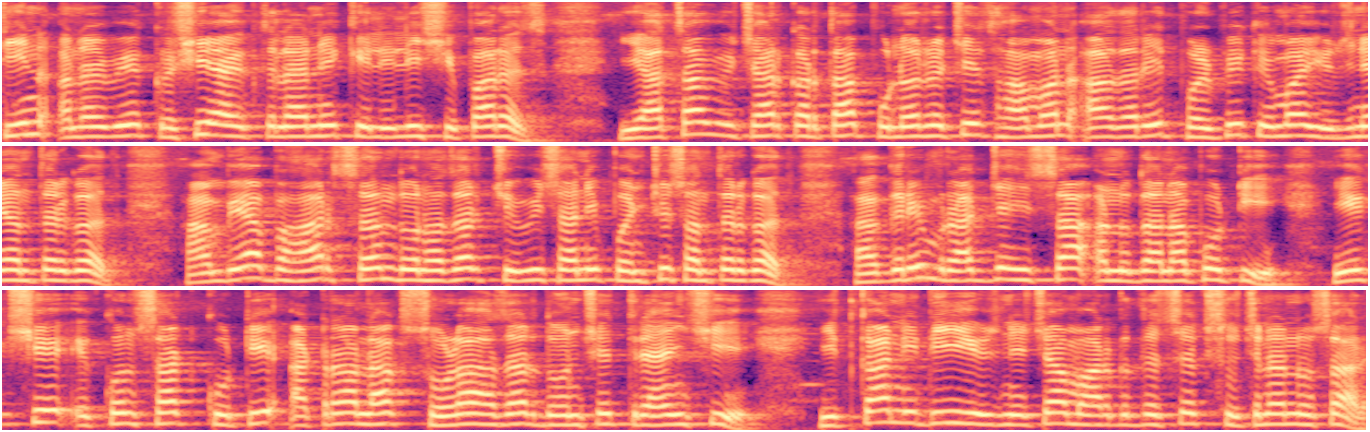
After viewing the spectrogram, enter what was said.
तीन अनवे कृषी आयुक्तालयाने केलेली शिफारस याचा विचार करता पुनर्रचित हवामान आधारित फळपीक विमा योजनेअंतर्गत आंब्या बहार सन दोन हजार चोवीस आणि पंचवीस अंतर्गत अग्रिम राज्य हिस्सा अनुदानापोटी एकशे एकोणसाठ कोटी अठरा लाख सोळा हजार दोनशे त्र्याऐंशी इतका निधी योजनेच्या मार्गदर्शक सूचनानुसार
